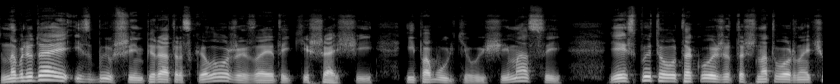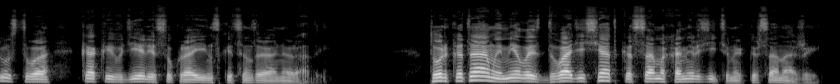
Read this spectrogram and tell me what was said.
Наблюдая из бывшей императорской ложи за этой кишащей и побулькивающей массой, я испытывал такое же тошнотворное чувство, как и в деле с Украинской Центральной Радой. Только там имелось два десятка самых омерзительных персонажей,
